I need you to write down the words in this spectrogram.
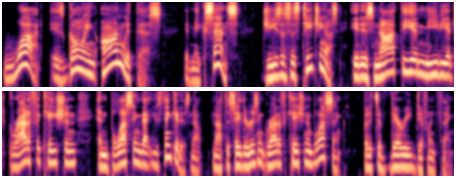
What is going on with this? It makes sense. Jesus is teaching us it is not the immediate gratification and blessing that you think it is. Now, not to say there isn't gratification and blessing, but it's a very different thing.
